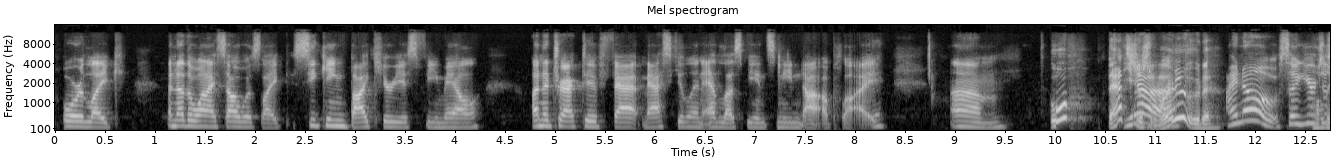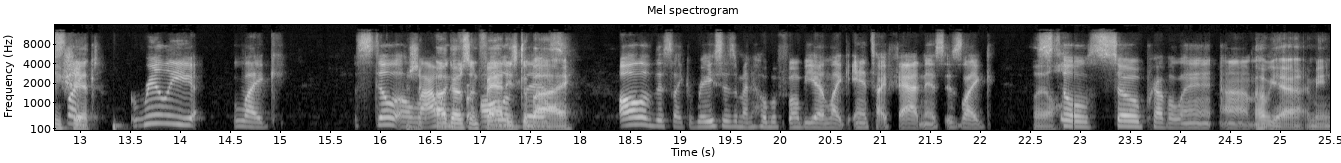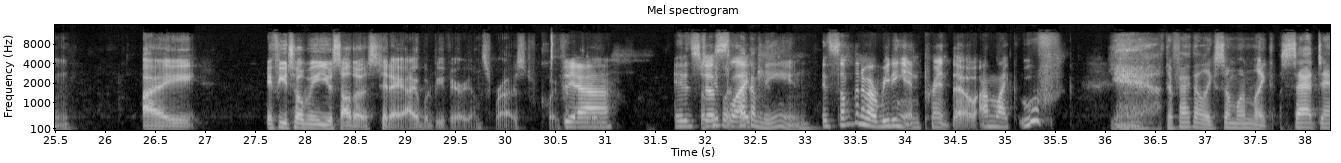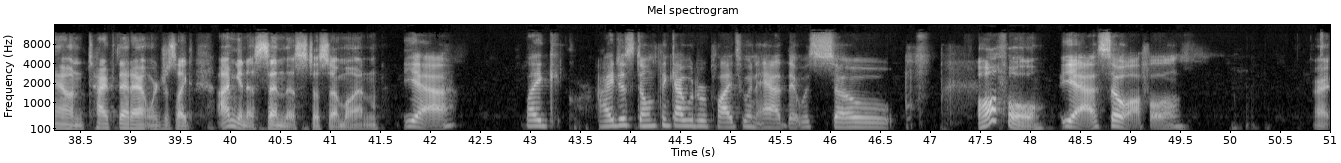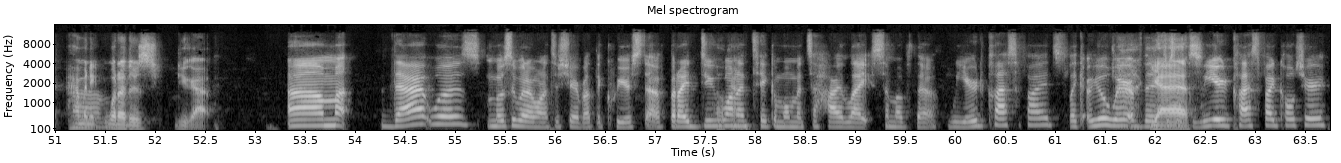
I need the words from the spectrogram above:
or like another one i saw was like seeking bi-curious female unattractive fat masculine and lesbians need not apply um Ooh, that's Yeah. just rude. i know so you're Holy just like really like still Just like, allowing Uggos for and all fatties, of this- goodbye. all of this like racism and homophobia and like anti-fatness is like Well, still so prevalent um oh yeah. I mean, I if you told me you saw those today, I would be very unsurprised. Quite frankly. yeah it's Some just like mean. it's something about reading it in print though i'm like oof Yeah, the fact that like someone like sat down, typed that out, and we're just like, I'm gonna send this to someone. Yeah. Like I just don't think I would reply to an ad that was so Awful. yeah, so awful. All right, how many? Um, what others do you got? Um that was mostly what I wanted to share about the queer stuff, but I do Okay. want to take a moment to highlight some of the weird classifieds. Like, are you aware of the just, like, weird classified culture?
